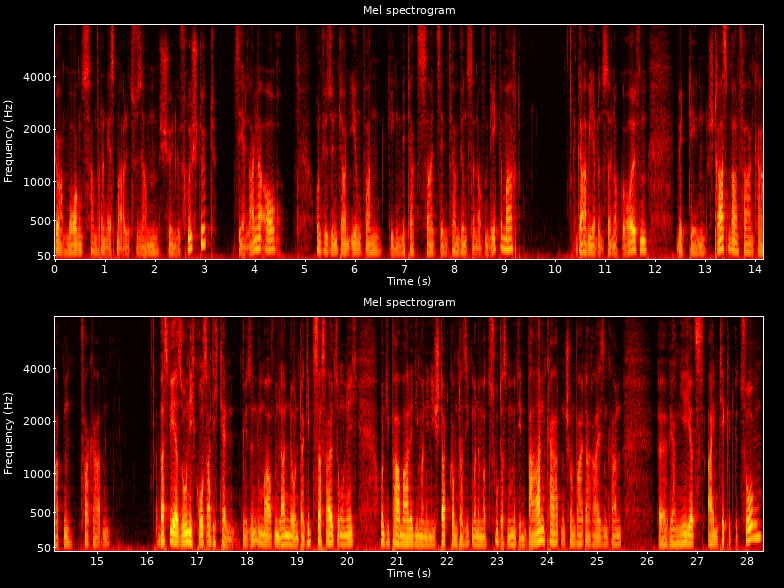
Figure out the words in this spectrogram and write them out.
ja, morgens haben wir dann erstmal alle zusammen schön gefrühstückt. Sehr lange auch. Und wir sind dann irgendwann gegen Mittagszeit, sind, haben wir uns dann auf den Weg gemacht. Gabi hat uns dann noch geholfen mit den Straßenbahnfahrkarten, Fahrkarten. Was wir ja so nicht großartig kennen. Wir sind nun mal auf dem Lande und da gibt es das halt so nicht. Und die paar Male, die man in die Stadt kommt, da sieht man immer zu, dass man mit den Bahnkarten schon weiterreisen kann. Äh, wir haben hier jetzt ein Ticket gezogen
